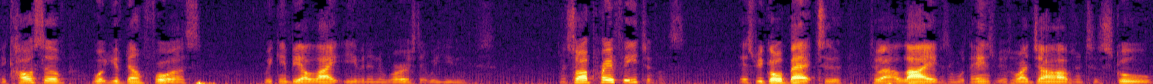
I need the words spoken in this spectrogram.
because of what you've done for us, we can be a light even in the words that we use. And so I pray for each of us as we go back to, to our lives and to our jobs and to school,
